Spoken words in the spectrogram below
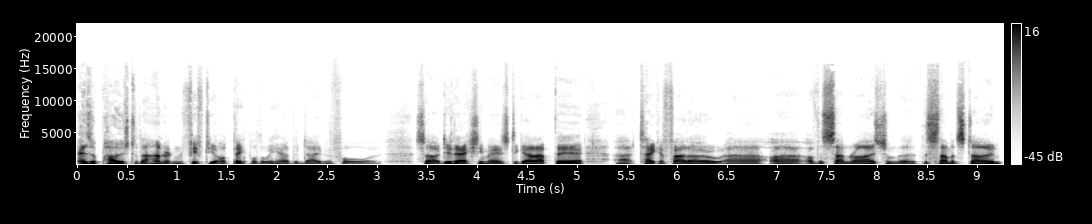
as opposed to the 150 odd people that we had the day before. So I did actually manage to get up there, uh, take a photo uh, uh, of the sunrise from the, the summit stone,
